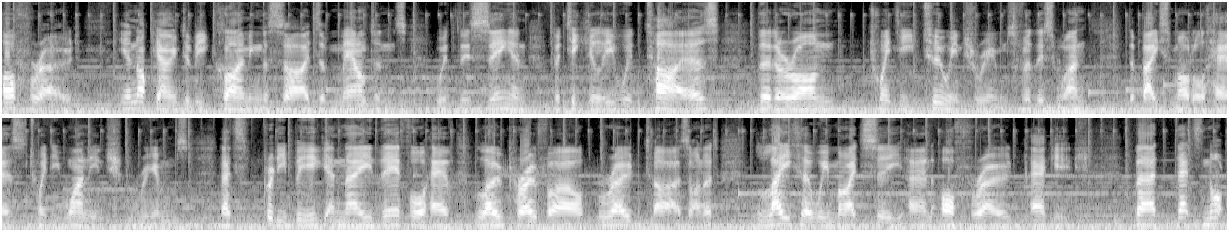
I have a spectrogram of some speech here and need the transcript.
off-road. You're not going to be climbing the sides of mountains with this thing and particularly with tyres that are on 22 inch rims for this one. The base model has 21 inch rims. That's pretty big and they therefore have low profile road tyres on it. Later we might see an off-road package but that's not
